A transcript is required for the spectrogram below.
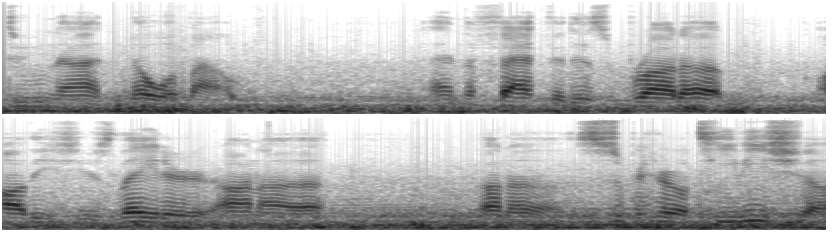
do not know about and the fact that it's brought up all these years later on a on a superhero TV show.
